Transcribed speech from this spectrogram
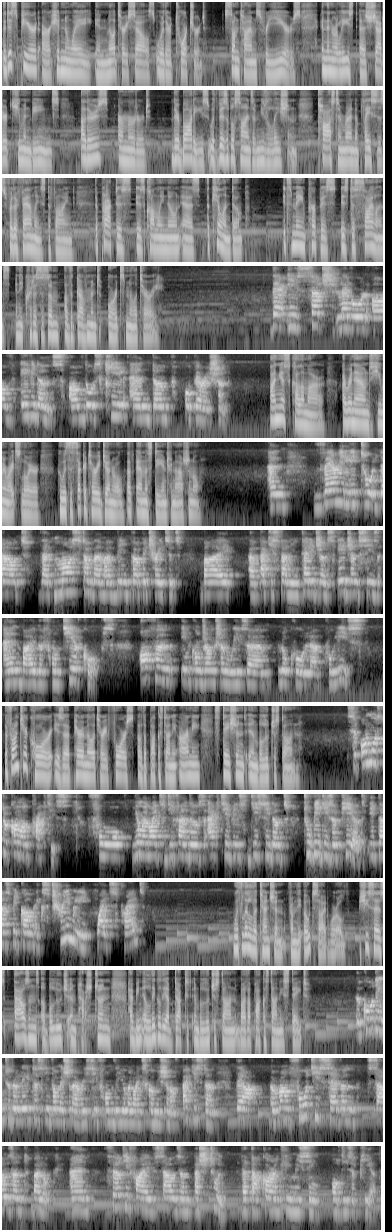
The disappeared are hidden away in military cells where they're tortured, sometimes for years, and then released as shattered human beings. Others are murdered, their bodies, with visible signs of mutilation, tossed in random places for their families to find. The practice is commonly known as the kill and dump. Its main purpose is to silence any criticism of the government or its military. There is such level of evidence of those kill and dump operation. Agnes Callamard, a renowned human rights lawyer who is the Secretary General of Amnesty International. And very little doubt that most of them have been perpetrated by uh, Pakistan intelligence agencies and by the Frontier Corps, often in conjunction with um, local uh, police. The Frontier Corps is a paramilitary force of the Pakistani army stationed in Baluchistan. It's almost a common practice for human rights defenders, activists, dissidents to be disappeared. It has become extremely widespread. With little attention from the outside world, she says thousands of Baluch and Pashtun have been illegally abducted in Baluchistan by the Pakistani state. According to the latest information I received from the Human Rights Commission of Pakistan, there are around 47,000 Baloch and 35,000 Pashtun that are currently missing or disappeared.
